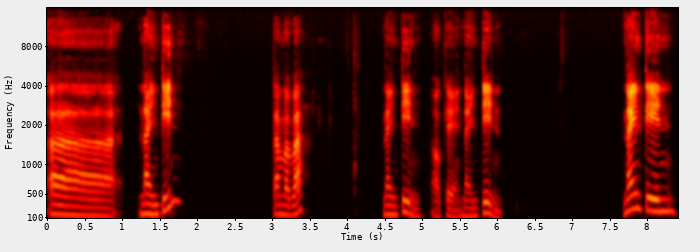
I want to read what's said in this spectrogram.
uh, 19? Tama ba? 19. Okay, 19. 19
